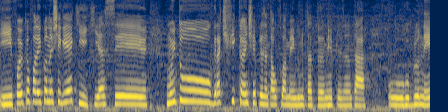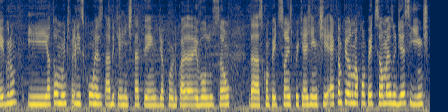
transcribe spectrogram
E foi o que eu falei quando eu cheguei aqui, que ia ser muito gratificante representar o Flamengo no tatame, representar o rubro-negro. E eu estou muito feliz com o resultado que a gente está tendo, de acordo com a evolução das competições, porque a gente é campeão numa competição, mas no dia seguinte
